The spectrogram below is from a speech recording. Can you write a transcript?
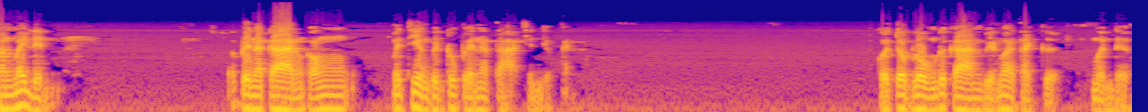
มันไม่เด่นเป็นอาการของไม่เที่ยงเป็นทุกข์เป็นหน้าตาเช่นเดียวกัน ก็จบลงด้วยการเวียนว่ายตายเกิดเหมือนเดิม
